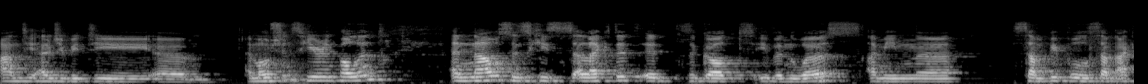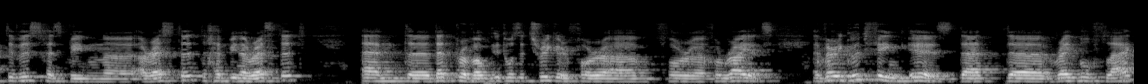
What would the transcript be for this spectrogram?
anti-LGBT um, emotions here in Poland. And now, since he's elected, it got even worse. I mean, uh, some people, some activists, has been uh, arrested, have been arrested, and uh, that provoked. It was a trigger for um, for uh, for riots. A very good thing is that the rainbow flag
